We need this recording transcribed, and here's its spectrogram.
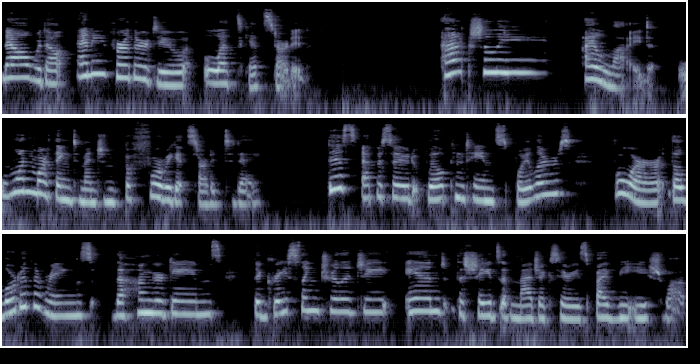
Now, without any further ado, let's get started. Actually, I lied. One more thing to mention before we get started today. This episode will contain spoilers for The Lord of the Rings, The Hunger Games, the Graceling trilogy, and the Shades of Magic series by V.E. Schwab.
